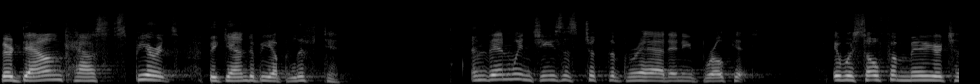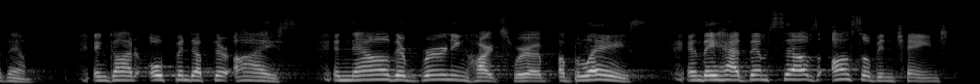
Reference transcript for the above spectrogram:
Their downcast spirits began to be uplifted. And then when Jesus took the bread and he broke it, it was so familiar to them. And God opened up their eyes. And now their burning hearts were ablaze and they had themselves also been changed.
